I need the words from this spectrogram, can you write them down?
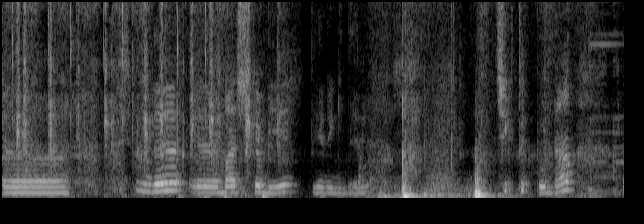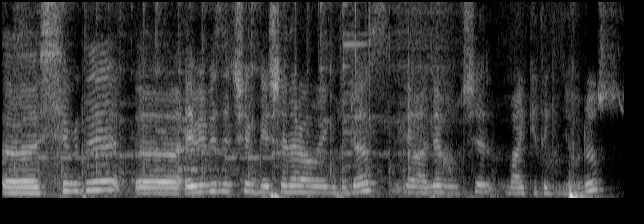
Ee, şimdi e, başka bir yere gidelim. Çıktık buradan. Ee, şimdi e, evimiz için bir şeyler almaya gideceğiz. Yani bunun için markete gidiyoruz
